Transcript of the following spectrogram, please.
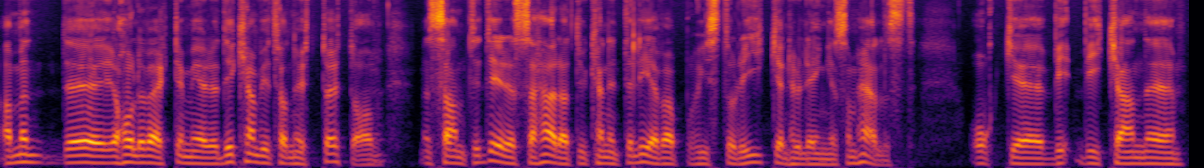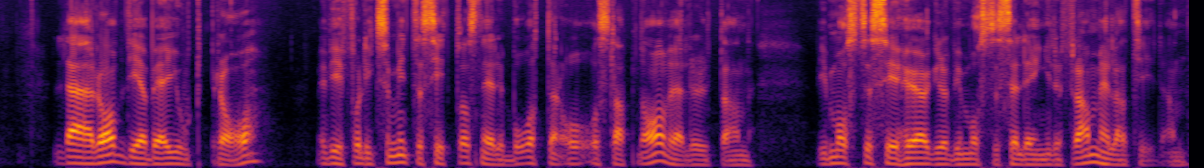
Ja, men det, jag håller verkligen med dig, det kan vi ta nytta av. Men samtidigt är det så här att du kan inte leva på historiken hur länge som helst. Och eh, vi, vi, kan eh, lära av det vi har gjort bra, men vi får liksom inte sitta oss ner i båten och, och slappna av heller utan Vi måste se högre och vi måste se längre fram hela tiden.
